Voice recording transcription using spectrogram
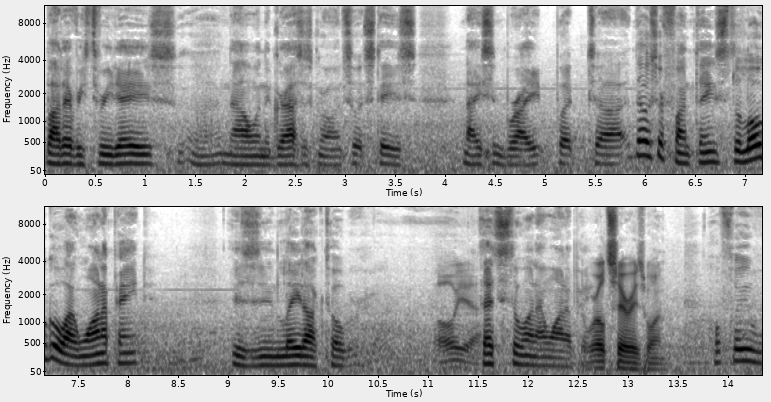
about every three days uh, now when the grass is growing, so it stays nice and bright. But uh, those are fun things. The logo I want to paint is in late October. Oh yeah, that's the one I want to paint. The World Series one. Hopefully,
